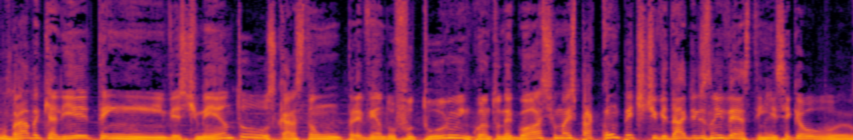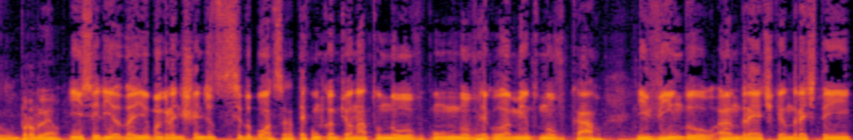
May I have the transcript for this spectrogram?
O brabo é que ali tem investimento, os caras estão prevendo o futuro enquanto negócio, mas para competitividade eles não investem. Esse é que é o, o, problema. E seria daí uma grande chance do Bottas, até com um campeonato novo, com um novo regulamento, um novo carro. E vindo a Andretti, que a Andretti tem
